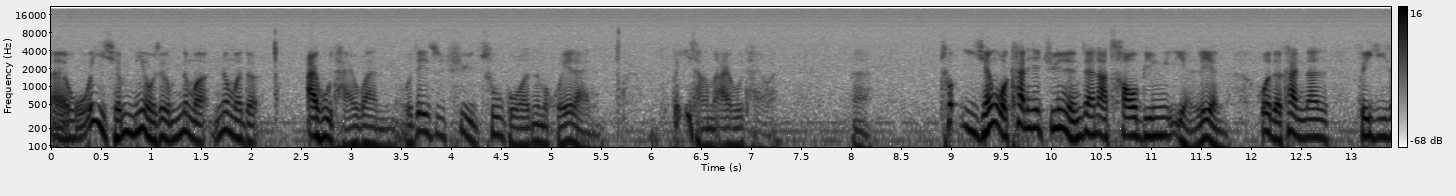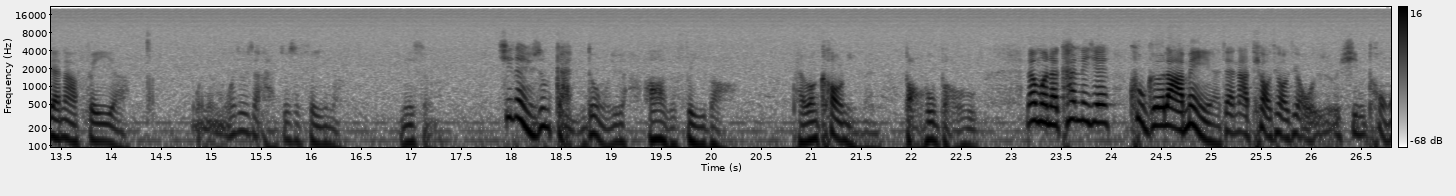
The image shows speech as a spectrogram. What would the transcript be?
哎，我以前没有这个那么那么的爱护台湾，我这一次去出国那么回来，非常的爱护台湾，嗯，从以前我看那些军人在那操兵演练，或者看那飞机在那飞呀，我我就是啊，就是飞嘛，没什么。现在有种感动，我就得好好的飞吧，台湾靠你们保护保护。那么呢，看那些酷哥辣妹啊，在那跳跳跳，我就心痛。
